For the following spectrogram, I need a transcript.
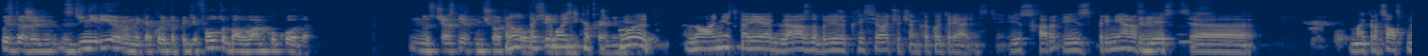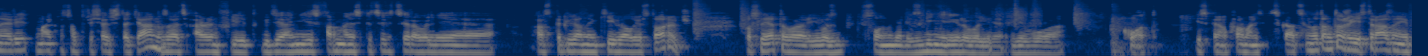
пусть даже сгенерированный какой-то по дефолту болванку кода. Ну, сейчас нет ничего ну, такого. Ну, такие мостики существуют, но они скорее гораздо ближе к ресерчу, чем к какой-то реальности. Из, из примеров mm-hmm. есть э, Microsoft, Microsoft Research статья, называется Iron Fleet, где они формально специфицировали распределенный key value storage. После этого его, условно говоря, сгенерировали его код из прям формальной спецификации. Но там тоже есть разные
